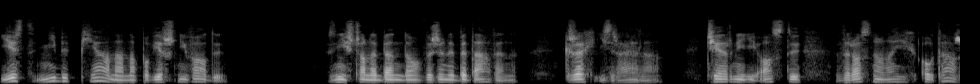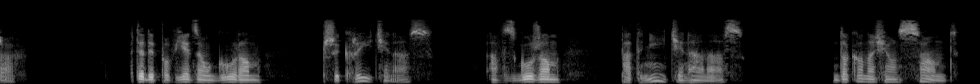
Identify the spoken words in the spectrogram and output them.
jest niby piana na powierzchni wody. Zniszczone będą wyżyny Bedawen, grzech Izraela, ciernie i osty wyrosną na ich ołtarzach. Wtedy powiedzą górom, przykryjcie nas, a wzgórzom, padnijcie na nas. Dokona się sąd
